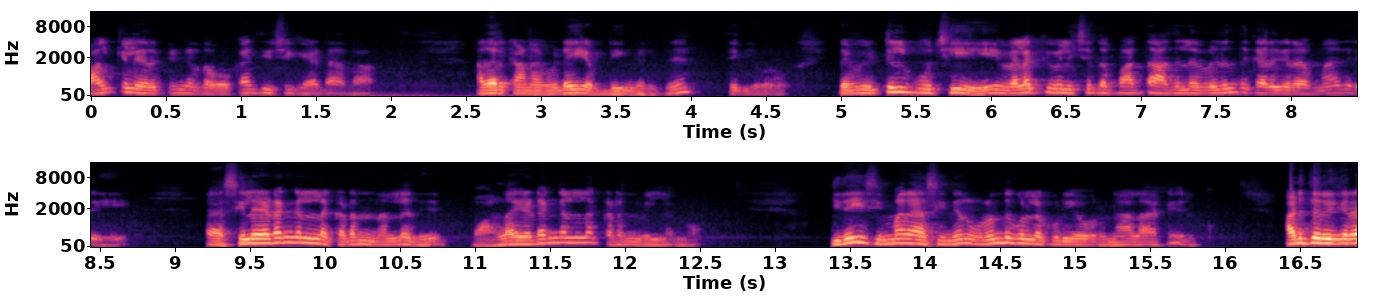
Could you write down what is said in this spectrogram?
வாழ்க்கையில் இருக்குங்கிறத உட்காந்து வச்சு கேட்டாதான் அதற்கான விடை அப்படிங்கிறது தெரிய வரும். இந்த விட்டில் பூச்சி விளக்கு வெளிச்சத்தை பார்த்தா அதில் விழுந்து கருகிற மாதிரி சில இடங்களில் கடன் நல்லது பல இடங்களில் கடன் வில்லங்கும். இதை சிம்மராசினர் உணர்ந்து கொள்ளக்கூடிய ஒரு நாளாக இருக்கும். அடுத்து இருக்கிற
